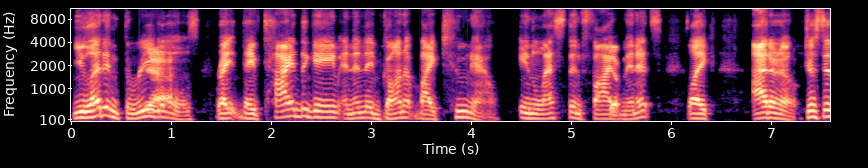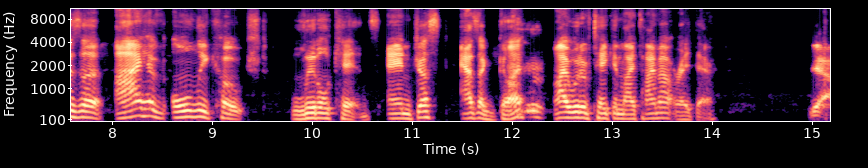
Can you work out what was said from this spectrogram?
you let in three Yeah. goals, right? They've tied the game, and then they've gone up by two now in less than five Yep. minutes. Like, I don't know. Just as a, I have only coached little kids, and just as a gut, I would have taken my timeout right there. Yeah.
